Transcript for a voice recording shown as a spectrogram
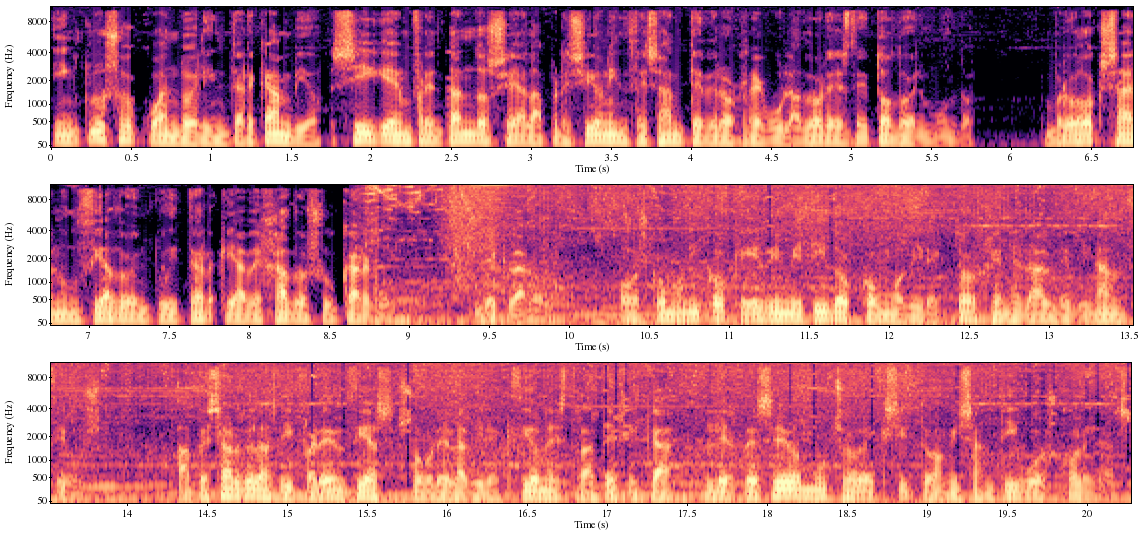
incluso cuando el intercambio sigue enfrentándose a la presión incesante de los reguladores de todo el mundo. Brooks ha anunciado en Twitter que ha dejado su cargo. Declaró, os comunico que he dimitido como director general de Binance US. A pesar de las diferencias sobre la dirección estratégica, les deseo mucho éxito a mis antiguos colegas.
